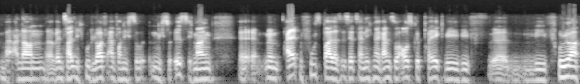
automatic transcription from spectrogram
bei anderen, äh, wenn es halt nicht gut läuft, einfach nicht so, nicht so ist. Ich meine, äh, mit dem alten Fußball, das ist jetzt ja nicht mehr ganz so ausgeprägt wie, wie, äh, wie früher,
